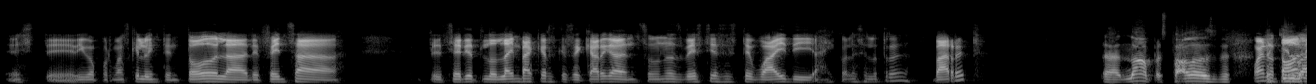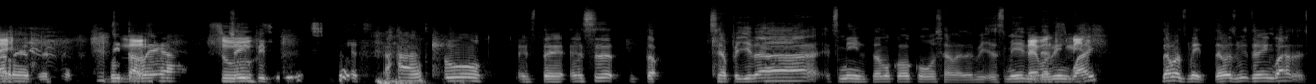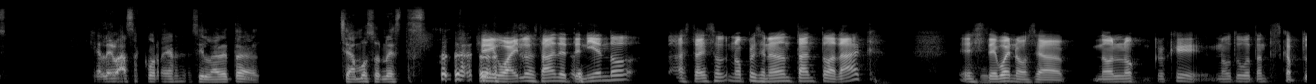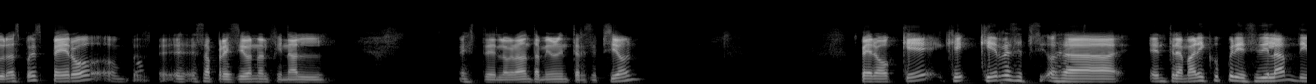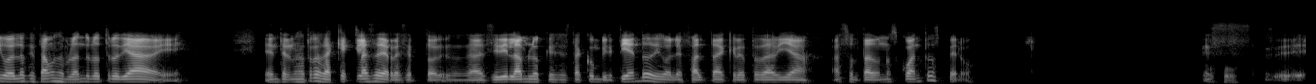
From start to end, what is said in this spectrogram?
Este, digo, por más que lo intentó, la defensa, de serio, los linebackers que se cargan son unas bestias, este White y, ay, ¿cuál es el otro? Barrett. Ah, no, pues todos. Bueno, todos. Barrett, este, Vita Bea, su... Ajá, tú, este, ese, se apellida Smith, no me acuerdo cómo se llama, Smith, Devin, Devin White. Devin Smith, Devin Smith, Devin White. ¿Qué le vas a correr? Si la neta, seamos honestos. Sí, igual los estaban deteniendo. Hasta eso no presionaron tanto a Dak. Este, bueno, o sea, no, no creo que no tuvo tantas capturas, pues, pero pues, e, e, esa presión al final este, lograron también una intercepción. Pero qué, qué, qué recepción, o sea, entre Amari Cooper y CD Lamb, digo, es lo que estábamos hablando el otro día eh, entre nosotros, ¿a qué clase de receptores? O sea, CD Lamb lo que se está convirtiendo, digo, le falta, creo, todavía ha soltado unos cuantos, pero es,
